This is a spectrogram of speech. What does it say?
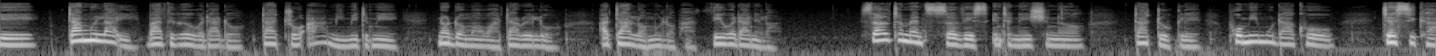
ကေ တာမူလာဤဘာတကဝဒါတော့တာထရအာမီမီတမီနော်ဒမဝါတာရီလိုအတလောမှုလောဖာသီဝဒါနေလော Settlement Service International တာတုကလေဖိုမီမူဒါခို Jessica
